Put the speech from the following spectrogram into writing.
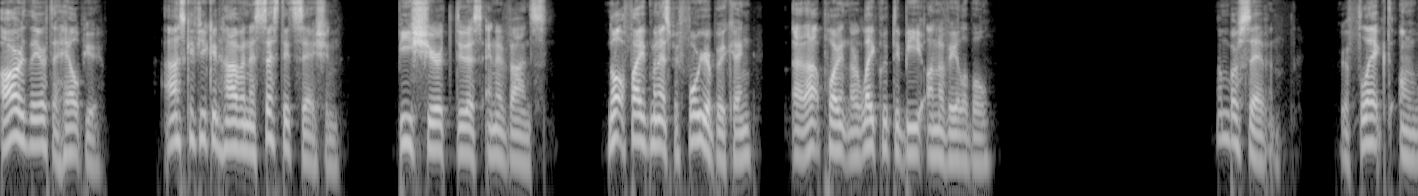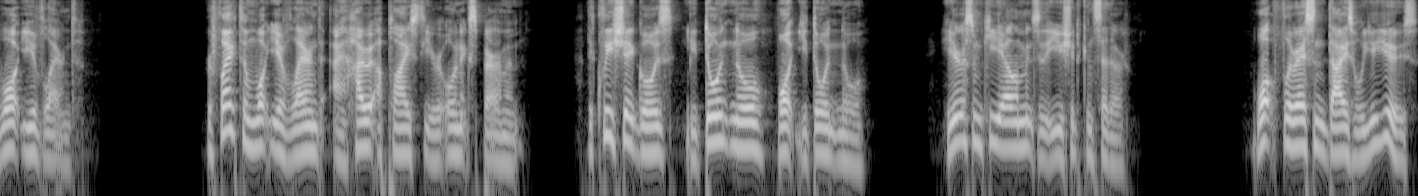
are there to help you. Ask if you can have an assisted session. Be sure to do this in advance. Not five minutes before your booking, at that point they're likely to be unavailable. Number 7. Reflect on what you've learned. Reflect on what you've learned and how it applies to your own experiment. The cliche goes, you don't know what you don't know. Here are some key elements that you should consider. What fluorescent dyes will you use,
